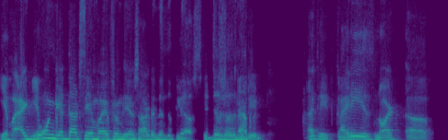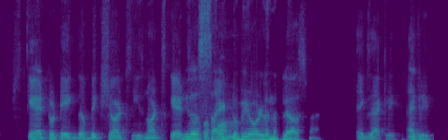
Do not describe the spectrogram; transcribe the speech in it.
Yep, I yep. don't get that same vibe from James Harden in the playoffs. It just doesn't happen. Agreed. Agreed. Kyrie is not uh, scared to take the big shots. He's not scared He's to a sight perform. to behold in the playoffs, man. exactly. Agreed.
